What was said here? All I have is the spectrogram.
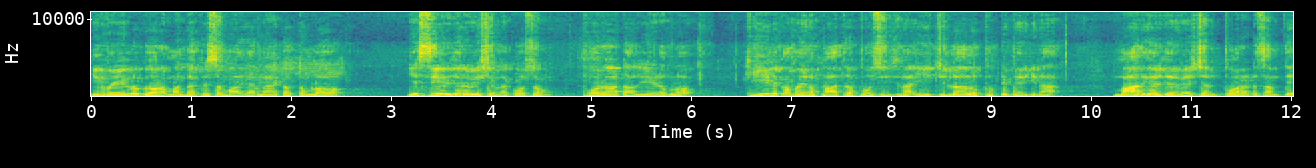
ఇరవై ఏళ్ళు గౌరవ మందకృష్ణ గారి నాయకత్వంలో ఎస్సీ రిజర్వేషన్ల కోసం పోరాటాలు చేయడంలో కీలకమైన పాత్ర పోషించిన ఈ జిల్లాలో పుట్టి పెరిగిన మాదిగ రిజర్వేషన్ పోరాట సమితి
